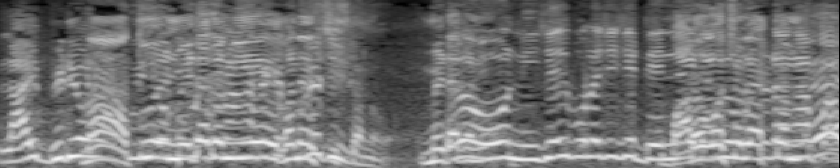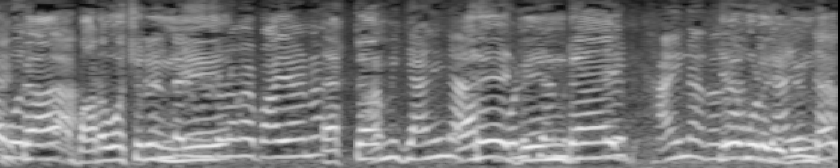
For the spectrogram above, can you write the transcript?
লাইভ ভিডিও না তুই ওই মেয়েটাকে নিয়ে এখানে এসেছিস কেন? মেয়েটাকে ও নিজেই বলেছে যে ডেন বারো বছরের একটা একটা বারো বছরের মেয়ে পায় না? একটা আমি জানি না, আরে ডেন্ডাইট খাই না দাদা, কে বলেছে ডেন্ডাই?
